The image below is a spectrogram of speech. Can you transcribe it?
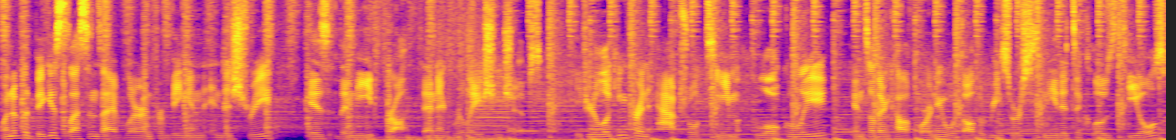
One of the biggest lessons I have learned from being in the industry is the need for authentic relationships. If you're looking for an actual team locally in Southern California with all the resources needed to close deals,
